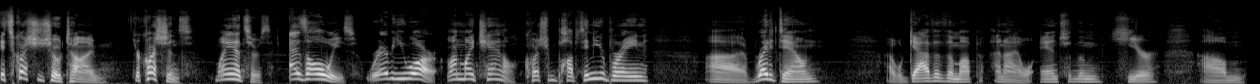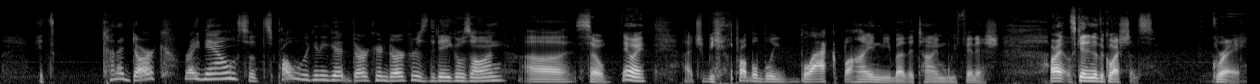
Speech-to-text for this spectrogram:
It's question show time. Your questions, my answers, as always, wherever you are on my channel. Question pops into your brain, uh, write it down. I will gather them up and I will answer them here. Um, it's kind of dark right now, so it's probably going to get darker and darker as the day goes on. Uh, so anyway, it should be probably black behind me by the time we finish. All right, let's get into the questions. Gray.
